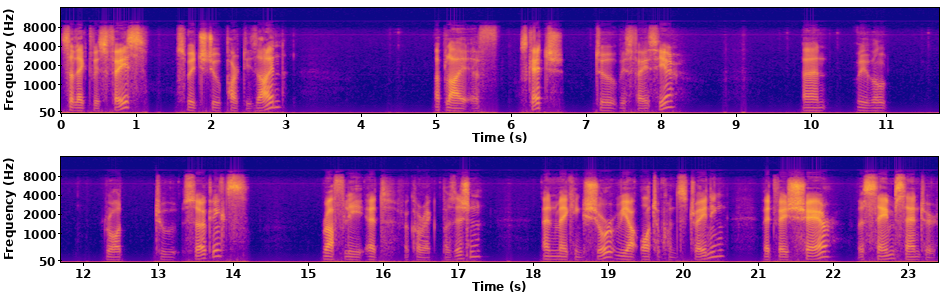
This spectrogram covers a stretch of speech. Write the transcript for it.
select this face, switch to part design, apply a sketch to this face here, and we will draw two circles roughly at the correct position and making sure we are auto constraining that they share the same center.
